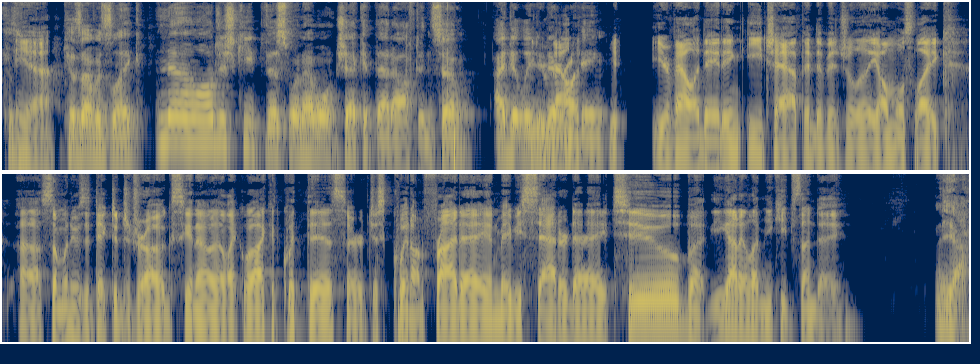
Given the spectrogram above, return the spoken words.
Cause, yeah. Because I was like, no, I'll just keep this one. I won't check it that often. So I deleted you're everything. You're validating each app individually, almost like uh, someone who's addicted to drugs. You know, they're like, well, I could quit this or just quit on Friday and maybe Saturday too, but you got to let me keep Sunday. Yeah.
